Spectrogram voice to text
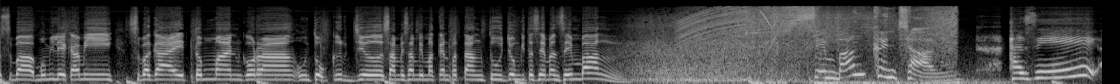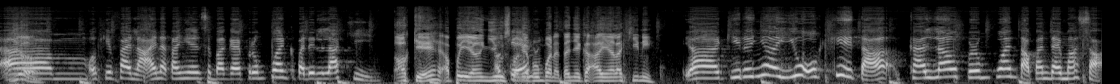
sebab memilih kami sebagai teman korang untuk kerja sambil-sambil makan petang tu. Jom kita sembang-sembang. Sembang Kencang. Haziq, Ya. um, okay fine lah. I nak tanya sebagai perempuan kepada lelaki. Okey, apa yang you Okey. sebagai perempuan nak tanya ke I yang lelaki ni? Uh, kiranya you okay tak kalau perempuan tak pandai masak?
